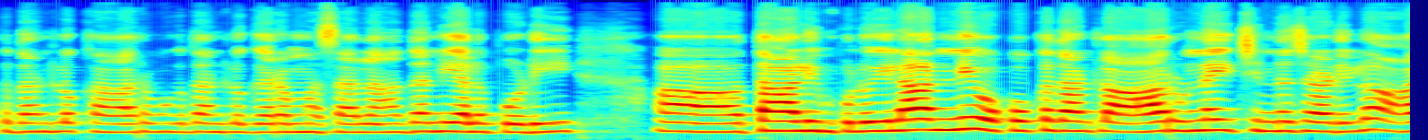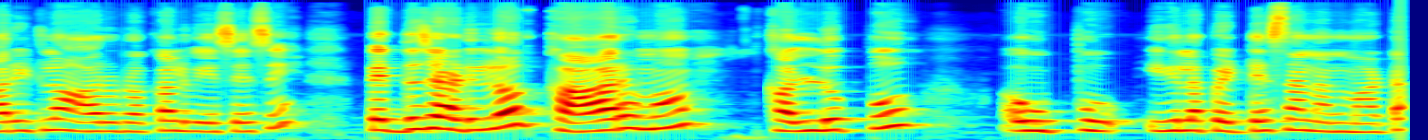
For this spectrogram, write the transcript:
ఒక దాంట్లో కారం ఒక దాంట్లో గరం మసాలా ధనియాల పొడి తాలింపులు ఇలా అన్నీ ఒక్కొక్క దాంట్లో ఆరు ఉన్నాయి చిన్న జాడీలో. ఆరిట్లో ఆరు రకాలు వేసేసి పెద్ద జాడీలో కారము కళ్ళుప్పు ఉప్పు ఇలా పెట్టేసాను అనమాట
